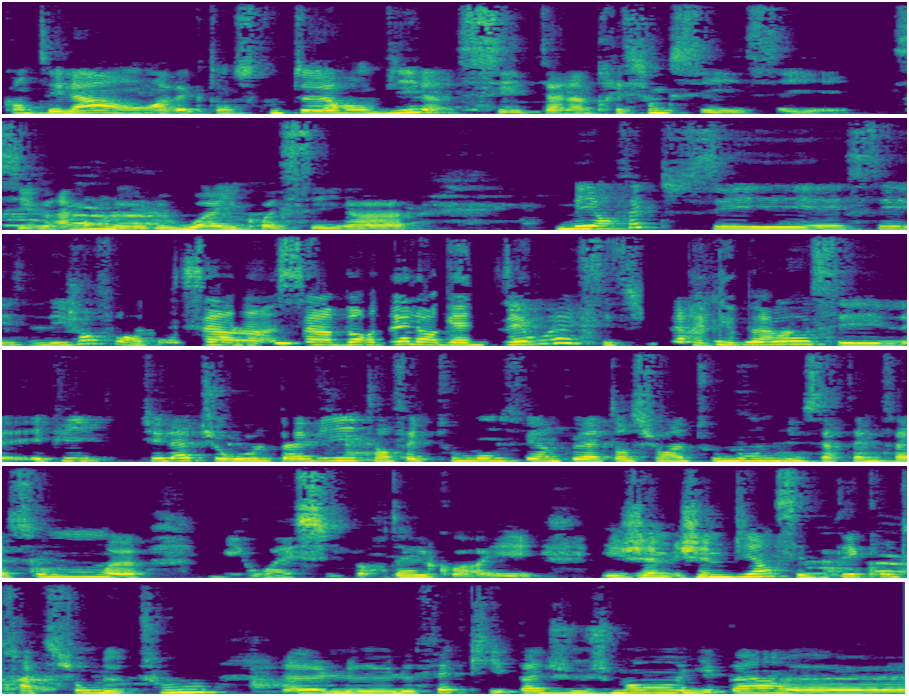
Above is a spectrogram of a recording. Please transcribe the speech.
quand tu es là en, avec ton scooter en ville, c'est t'as l'impression que c'est c'est c'est vraiment le, le why quoi. C'est euh... mais en fait c'est c'est les gens font C'est un c'est un bordel organisé. Mais ouais, c'est super quelque part. C'est et puis tu es là, tu roules pas vite. En fait, tout le monde fait un peu attention à tout le monde d'une certaine façon. Euh, mais ouais, c'est le bordel quoi. Et et j'aime j'aime bien cette décontraction de tout, euh, le le fait qu'il n'y ait pas de jugement, il n'y ait pas euh,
